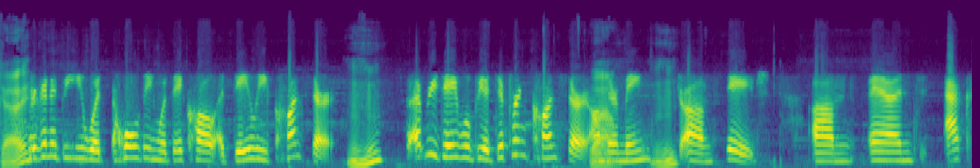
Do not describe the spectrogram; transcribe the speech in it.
Okay. they're going to be with, holding what they call a daily concert. Mm-hmm. So every day will be a different concert Wow. on their main Mhm. um, stage. Um, and acts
